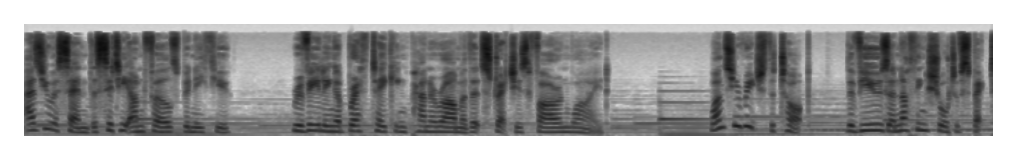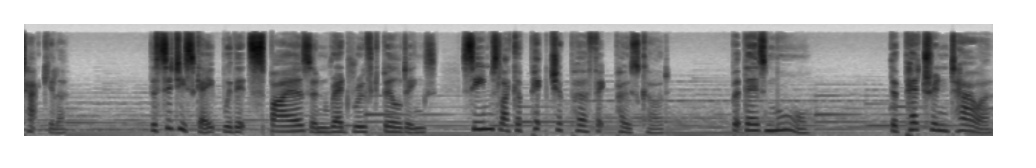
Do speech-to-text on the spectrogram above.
As you ascend, the city unfurls beneath you, revealing a breathtaking panorama that stretches far and wide. Once you reach the top, the views are nothing short of spectacular. The cityscape, with its spires and red-roofed buildings, seems like a picture-perfect postcard. But there's more. The Petrin Tower,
